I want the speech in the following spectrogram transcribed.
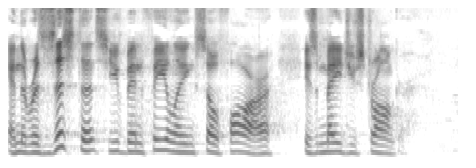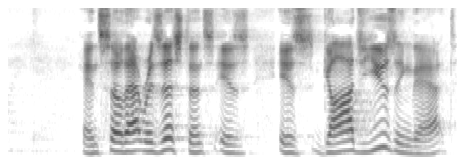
And the resistance you've been feeling so far has made you stronger. And so that resistance is, is God's using that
